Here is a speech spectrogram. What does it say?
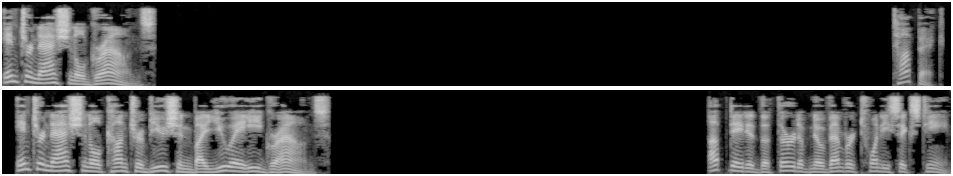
International grounds International contribution by UAE grounds. Updated 3 November 2016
